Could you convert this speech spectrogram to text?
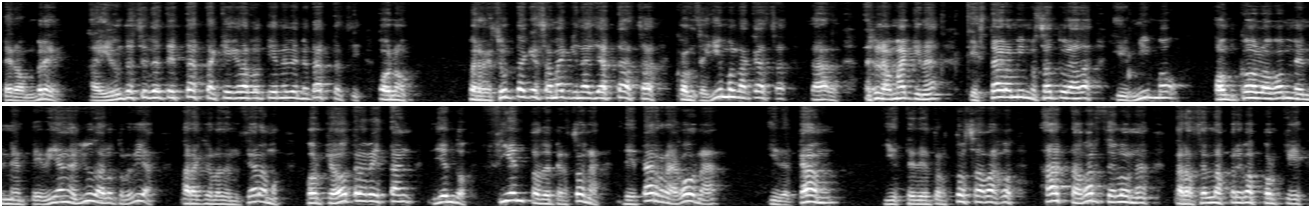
Pero hombre, ahí donde se detecta hasta qué grado tiene de metástasis o no. Pues resulta que esa máquina ya está, conseguimos la casa, la, máquina que está ahora mismo saturada y el mismo oncólogo me, me pedían ayuda el otro día para que lo denunciáramos, porque otra vez están yendo cientos de personas de Tarragona y del CAM y este de Tortosa abajo hasta Barcelona para hacer las pruebas porque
